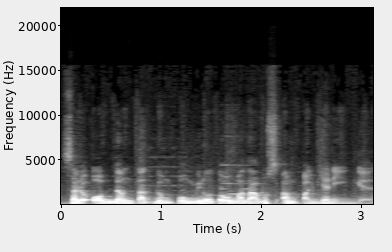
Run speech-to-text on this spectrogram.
sa loob ng 30 minuto matapos ang pagyanig.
